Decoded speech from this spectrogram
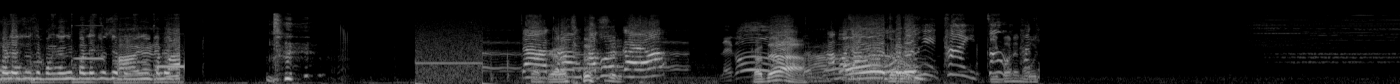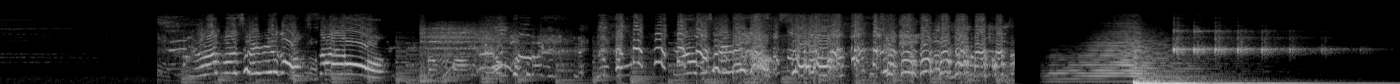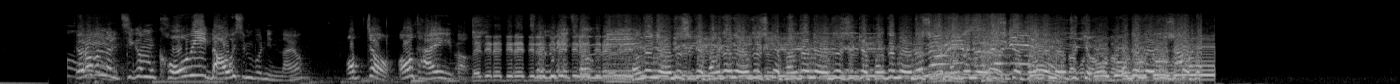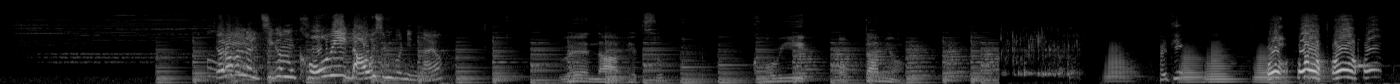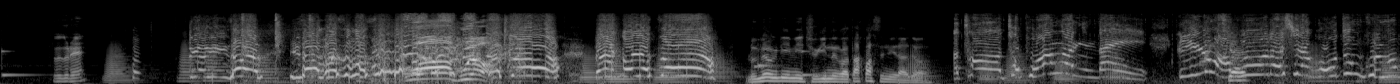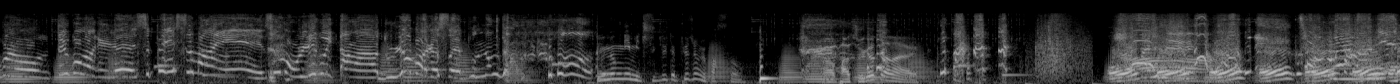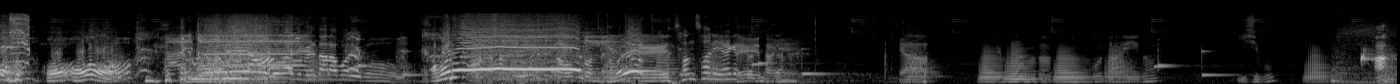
방장님 빨리 해주세요 방장님 빨리 해주세요 방장님 빨리 해주세요 자 그럼 가볼까요? 레고 가자. 아 가보자. 저는 다 있죠? 이번엔 뭐 지금 거위 나오신 분 있나요? 없죠? 어 다행이다. ready ready ready ready ready ready ready 여러분들 지금 거위 나오신 분 있나요? 왜 나 백수? 거의 없다며 파이팅. 어 어 어 어. 왜 그래? 여기 이 사람 이 사람 봤어 봤어. 우와 뭐야 봤어. 나 걸렸어. 루명님이 죽이는 거 딱 봤습니다 저. 저, 저 보안관인데 그 일로 와보라시라고 어두운 골목으로 끌고 가길래 스페이스바에 손을 올리고 있다가 눌려버렸어요 본능적으로 유명님이 죽일 때 표정을 봤어. 아봐 죽였잖아요. 어? 어? 어? 어? 어? 어? 어? 어? 아이 매달아버리고 가버려! 가버려! 네. 네, 천천히 해야겠다 진짜 야 백보다 높고 나이가 25? 아! 아?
